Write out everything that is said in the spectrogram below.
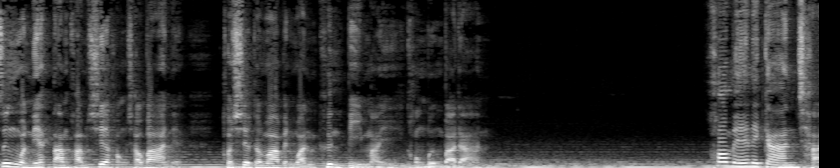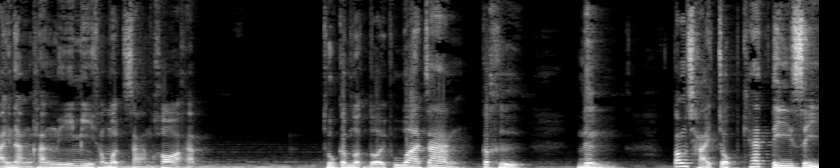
ซึ่งวันนี้ตามความเชื่อของชาวบ้านเนี่ยเขาเชื่อกันว่าเป็นวันขึ้นปีใหม่ของเมืองบาดาล ข้อแม้ในการฉายหนังครั้งนี้มีทั้งหมด 3 ข้อครับ ถูกกำหนดโดยผู้ว่าจ้าง ก็คือ 1. ต้องฉายจบแค่ตีสี่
